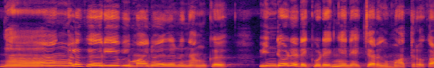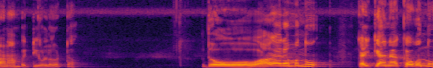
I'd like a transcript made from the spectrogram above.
ഞങ്ങൾ കയറിയ വിമാനം ആയതുകൊണ്ട് ഞങ്ങൾക്ക് വിൻഡോയുടെ ഇടയ്ക്ക് കൂടെ ഇങ്ങനെ ചിറക് മാത്രമേ കാണാൻ പറ്റുള്ളൂ കേട്ടോ. ഇതോ ആഹാരം വന്നു. കഴിക്കാനൊക്കെ വന്നു.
